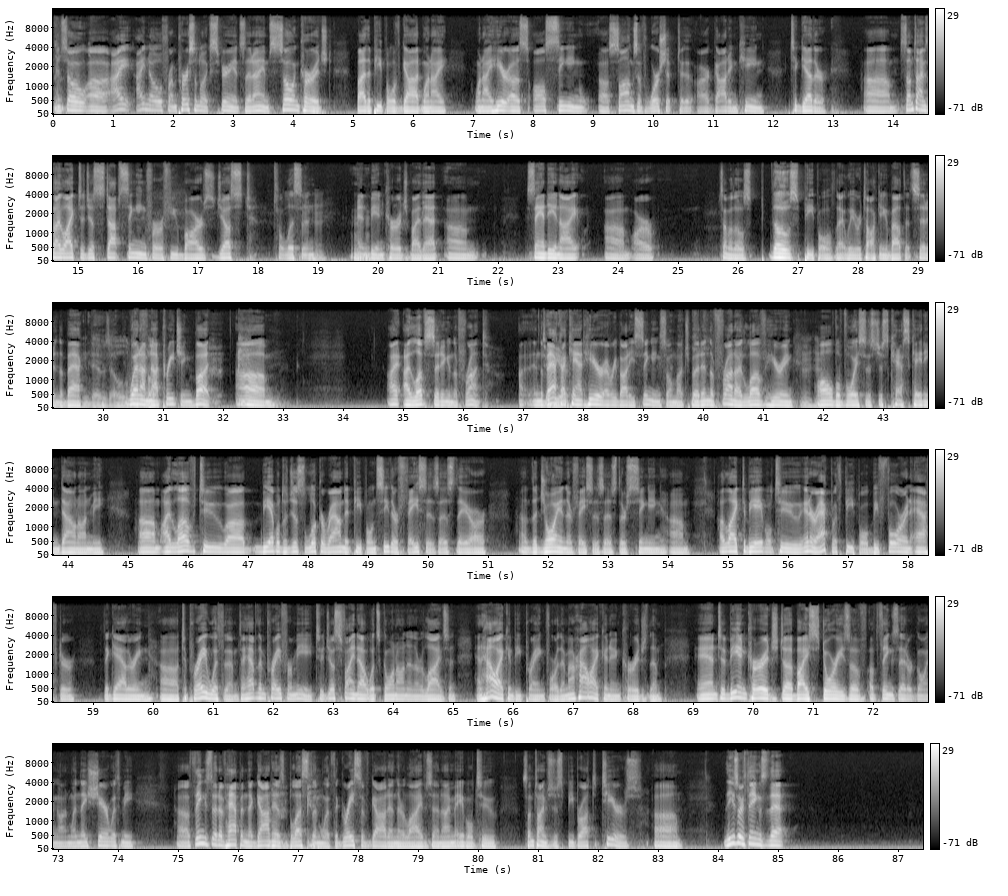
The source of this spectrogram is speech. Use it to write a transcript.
And so, uh, I I know from personal experience that I am so encouraged by the people of God when I when I hear us all singing uh, songs of worship to our God and King together. Um, sometimes I like to just stop singing for a few bars just to listen and be encouraged by that. Um, Sandy and I um, are some of those those people that we were talking about that sit in the back Those old when I'm folk. not preaching, but um, I I love sitting in the front. In the back, hear. I can't hear everybody singing so much, but in the front, I love hearing Mhm. all the voices just cascading down on me. Um, I love to uh, be able to just look around at people and see their faces as they are, uh, the joy in their faces as they're singing. Um, I like to be able to interact with people before and after the gathering, uh, to pray with them, to have them pray for me, to just find out what's going on in their lives and, and how I can be praying for them or how I can encourage them. And to be encouraged uh, by stories of, of things that are going on when they share with me uh, things that have happened that God has blessed them with, the grace of God in their lives, and I'm able to sometimes just be brought to tears. Um, these are things that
